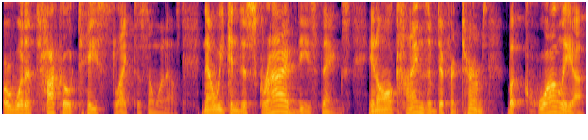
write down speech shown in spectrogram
or what a taco tastes like to someone else. Now, we can describe these things in all kinds of different terms, but qualia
